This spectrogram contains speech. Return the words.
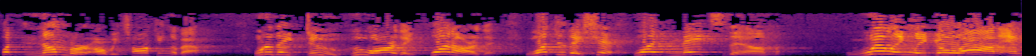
what number are we talking about? What do they do? Who are they? What are they? What do they share? What makes them willingly go out and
